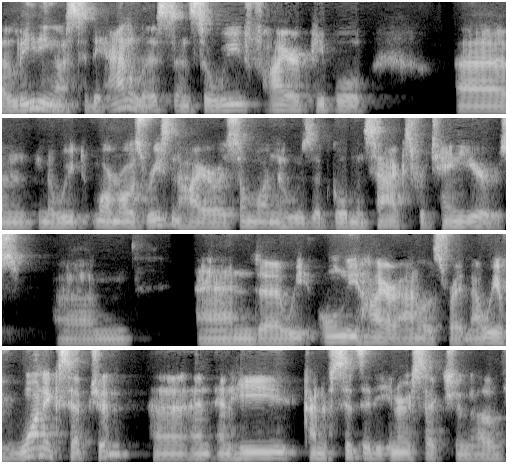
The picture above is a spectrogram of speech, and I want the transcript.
uh, leading us to the analysts. And so we've hired people. Um, you know, we our most recent hire is someone who was at Goldman Sachs for ten years. Um, and uh, we only hire analysts right now. We have one exception, uh, and and he kind of sits at the intersection of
